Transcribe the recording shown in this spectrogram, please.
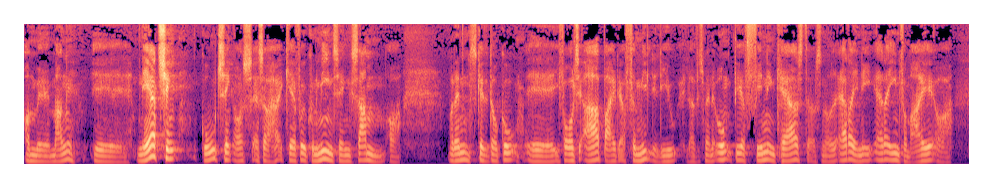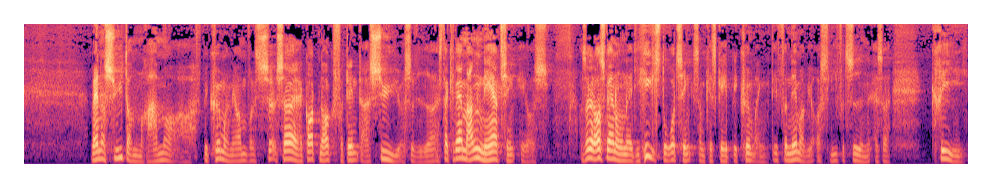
om øh, mange øh, nære ting, gode ting også. Altså, kan jeg få økonomien til at hænge sammen, og hvordan skal det dog gå øh, i forhold til arbejde og familieliv, eller hvis man er ung, det at finde en kæreste og sådan noget. Er der en, er der en for mig, og hvad når sygdommen rammer, og bekymringen om, hvor sørger jeg godt nok for den, der er syg, og så videre. Altså, der kan være mange nære ting, ikke også? Og så kan der også være nogle af de helt store ting, som kan skabe bekymring. Det fornemmer vi også lige for tiden. Altså krig,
